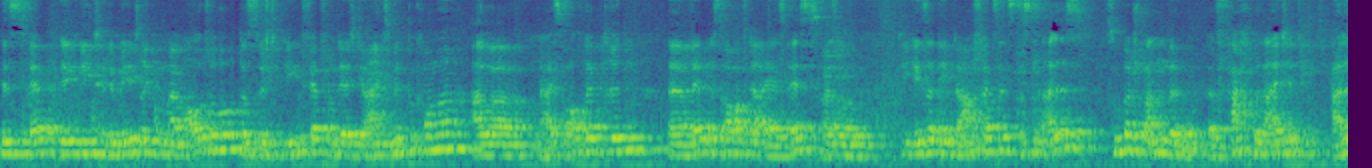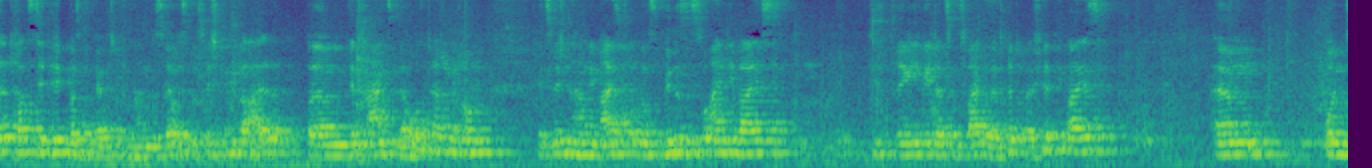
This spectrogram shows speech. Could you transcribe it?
ist Web irgendwie Telemetrik in meinem Auto, das durch die Gegend fährt, von der ich gar nichts mitbekomme, aber da ist auch Web drin. Äh, Web ist auch auf der ISS, also die ESA, die in Darmstadt sitzt. Das sind alles super spannende äh, Fachbereiche, die alle trotzdem irgendwas mit Web zu tun haben. Das Web ist inzwischen überall. Ähm, wir tragen es in der Hosentasche mit rum. Inzwischen haben die meisten von uns mindestens so ein Device. Diese Regel geht dann zum zweiten oder dritten oder vierten Device. Ähm, und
